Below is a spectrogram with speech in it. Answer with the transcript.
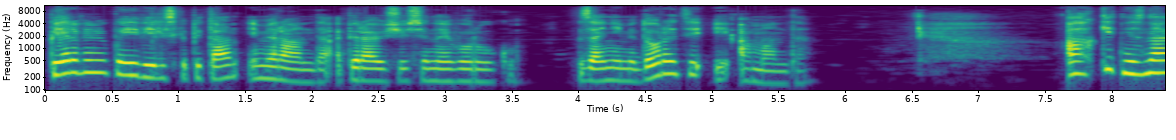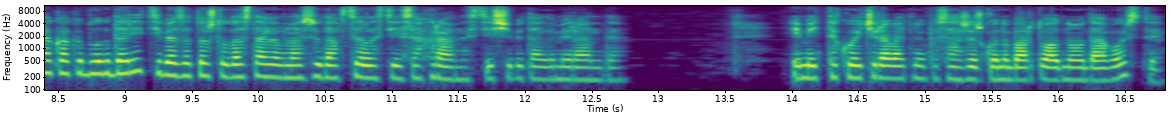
Первыми появились капитан и Миранда, опирающиеся на его руку. За ними Дороти и Аманда. «Ах, Кит, не знаю, как и благодарить тебя за то, что доставил нас сюда в целости и сохранности», — щебетала Миранда. «Иметь такую очаровательную пассажирку на борту одно удовольствие.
